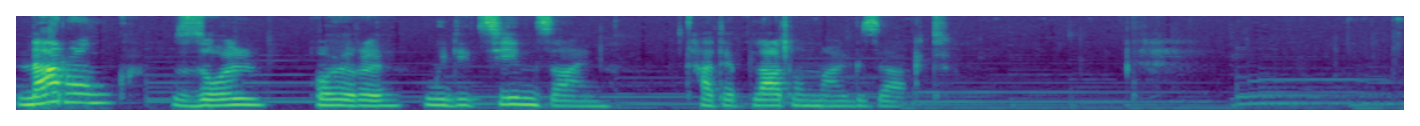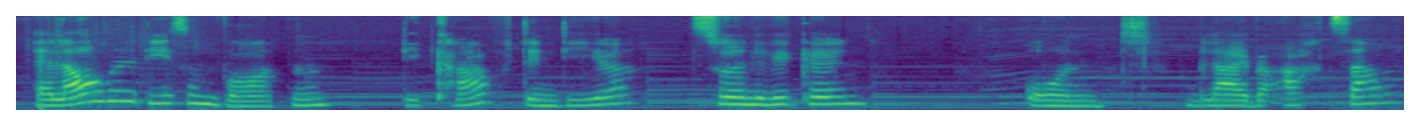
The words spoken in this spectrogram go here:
Nahrung soll eure Medizin sein, hatte Platon mal gesagt. Erlaube diesen Worten die Kraft in dir zu entwickeln und bleibe achtsam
